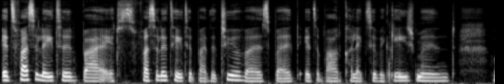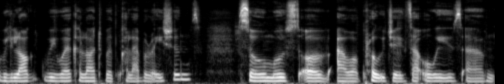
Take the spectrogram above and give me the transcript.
It's facilitated by it's facilitated by the two of us, but it's about collective engagement. We log we work a lot with collaborations, so most of our projects are always um,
